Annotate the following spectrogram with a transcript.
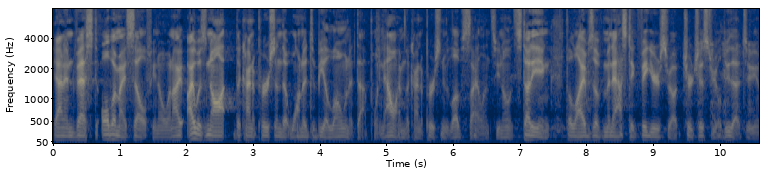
and invest all by myself, you know. And I, I was not the kind of person that wanted to be alone at that point. Now I'm the kind of person who loves silence, you know, studying the lives of monastic figures throughout church history will do that to you.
